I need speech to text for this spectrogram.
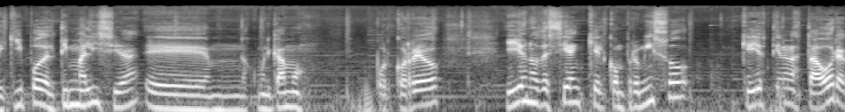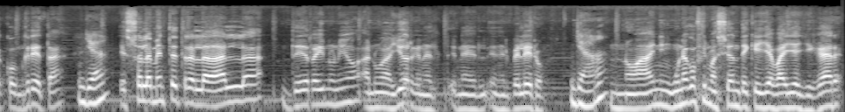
equipo del Team Malicia eh, nos comunicamos por correo y ellos nos decían que el compromiso que ellos tienen hasta ahora con Greta ¿Ya? es solamente trasladarla de Reino Unido a Nueva York en el, en el, en el velero. ¿Ya? No hay ninguna confirmación de que ella vaya a llegar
